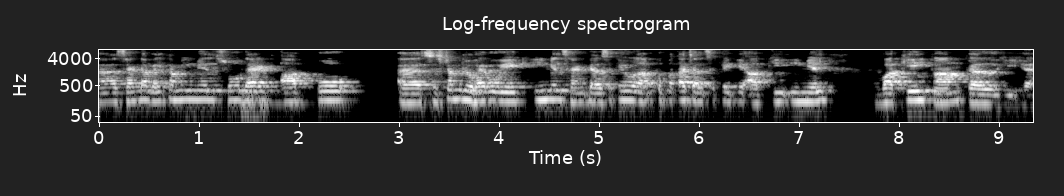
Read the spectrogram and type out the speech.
Send a welcome email so that आपको सिस्टम जो है वो एक ईमेल सेंड कर सके और आपको पता चल सके कि आपकी ईमेल वाकई काम कर रही है।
